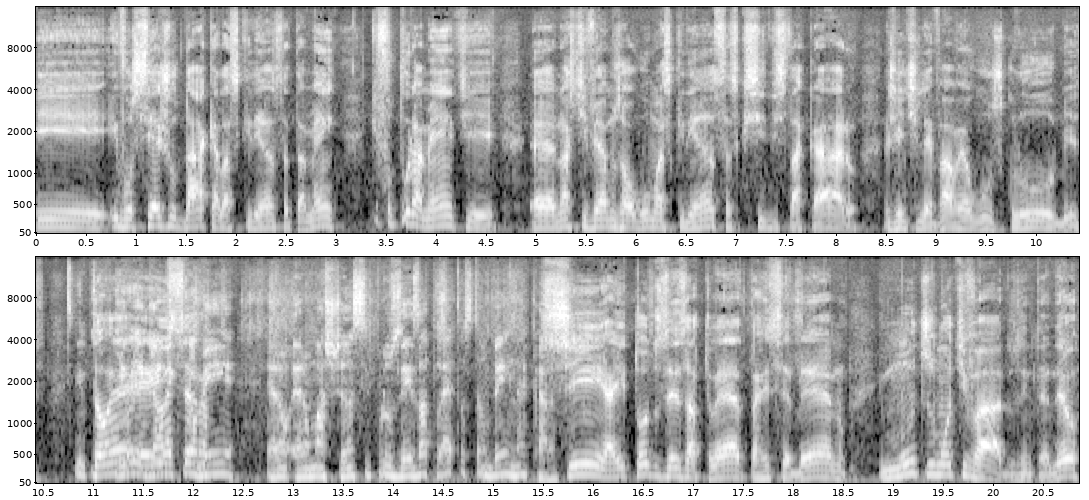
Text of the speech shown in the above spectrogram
e, e você ajudar aquelas crianças também, que futuramente eh, nós tivemos algumas crianças que se destacaram, a gente levava em alguns clubes. Então e é, o legal é, isso que era- também era, era uma chance pros ex-atletas também, né, cara? Sim, aí todos os ex-atletas recebendo, e muitos motivados, entendeu?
